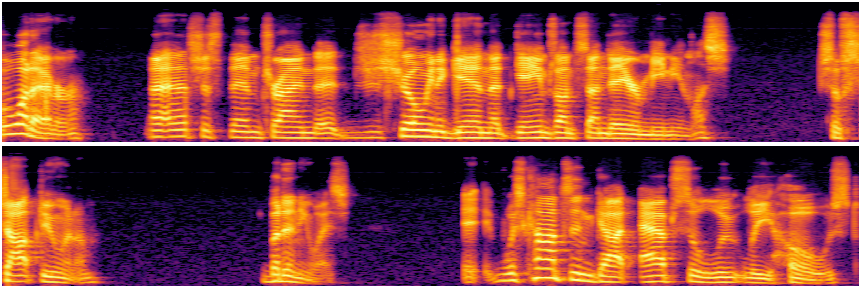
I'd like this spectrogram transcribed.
But whatever. That's just them trying to just showing again that games on Sunday are meaningless. So stop doing them. But anyways, it, Wisconsin got absolutely hosed.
